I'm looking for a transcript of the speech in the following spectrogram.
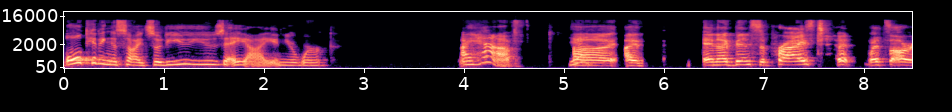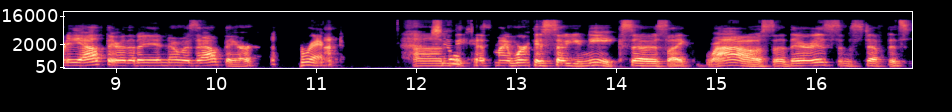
all kidding aside, so do you use AI in your work? I have. Yeah. Uh, I've and I've been surprised at what's already out there that I didn't know was out there. Correct. um, so, because my work is so unique. So it's like, wow. So there is some stuff that's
